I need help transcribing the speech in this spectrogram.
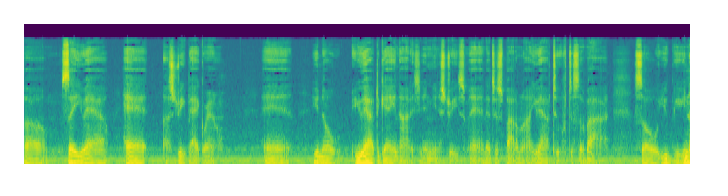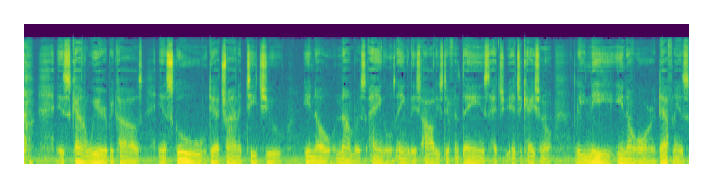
Um, say you have had a street background and you know you have to gain knowledge in the streets man that's just bottom line you have to to survive so you you know it's kind of weird because in school they're trying to teach you you know numbers angles english all these different things that you educationally need you know or definitely is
